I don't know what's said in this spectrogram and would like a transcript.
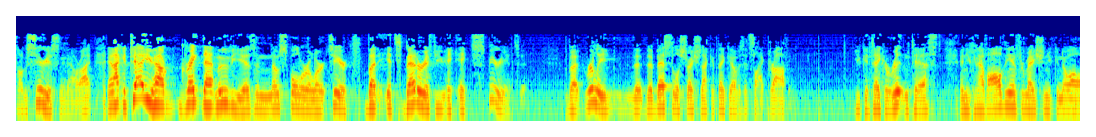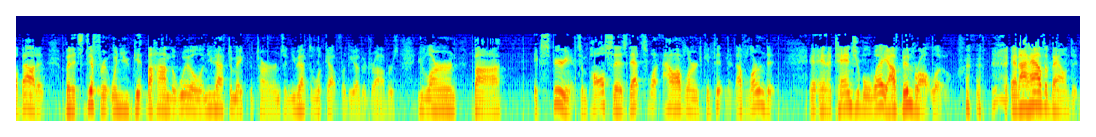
talking seriously now, right? And I can tell you how great that movie is, and no spoiler alerts here. But it's better if you experience it. But really, the, the best illustration I can think of is it's like driving you can take a written test and you can have all the information, you can know all about it, but it's different when you get behind the wheel and you have to make the turns and you have to look out for the other drivers. You learn by experience. And Paul says that's what, how I've learned contentment. I've learned it in, in a tangible way. I've been brought low, and I have abounded.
